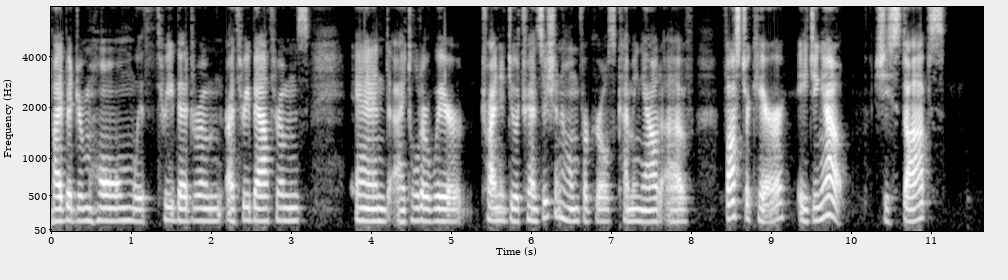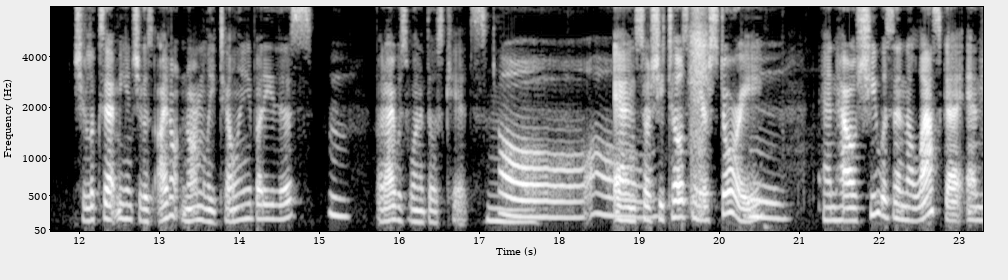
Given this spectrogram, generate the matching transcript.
five bedroom home with three bedroom or three bathrooms. And I told her we're trying to do a transition home for girls coming out of foster care, aging out. She stops. She looks at me and she goes, I don't normally tell anybody this, hmm. but I was one of those kids. Oh, oh. And so she tells me her story hmm. and how she was in Alaska and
